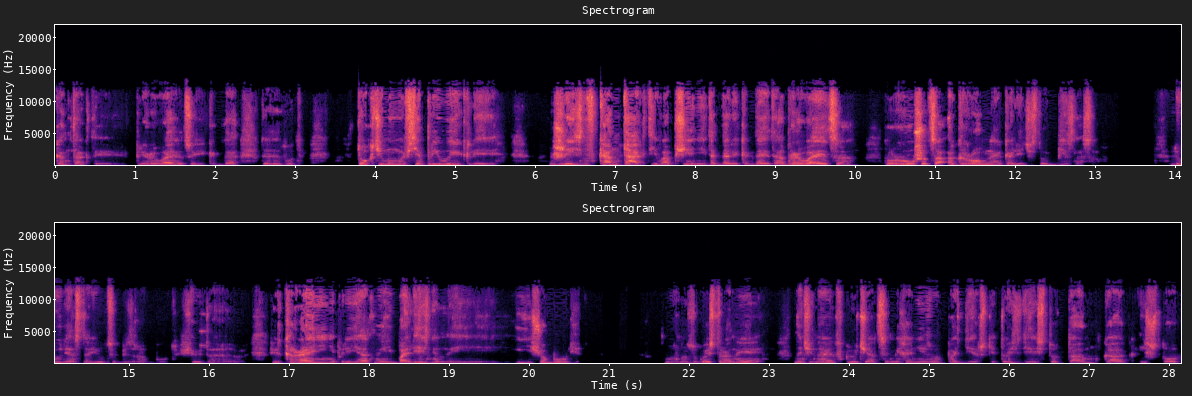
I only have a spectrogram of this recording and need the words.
контакты прерываются, и когда вот этот вот то, к чему мы все привыкли, жизнь в контакте, в общении и так далее, когда это обрывается, то рушится огромное количество бизнесов люди остаются без работы. Все это, все это крайне неприятно и болезненно, и, и еще будет. Вот. Но с другой стороны, начинают включаться механизмы поддержки. То здесь, то там, как и что.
